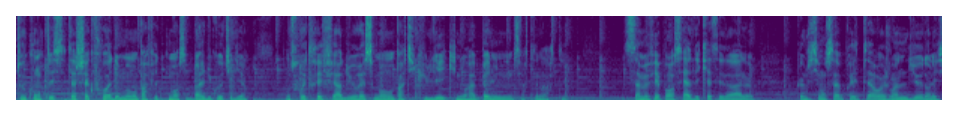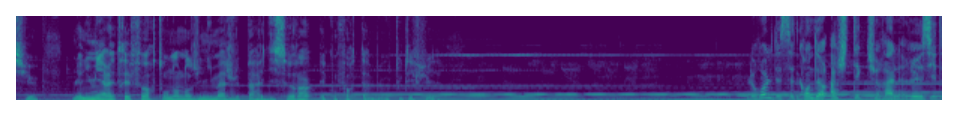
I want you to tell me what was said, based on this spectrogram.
Tout compte et c'est à chaque fois des moments parfaitement séparés du quotidien. On souhaiterait faire durer ce moment particulier qui nous rappelle une certaine rareté. Ça me fait penser à des cathédrales, comme si on s'apprêtait à rejoindre Dieu dans les cieux. La lumière est très forte, on entre dans une image de paradis serein et confortable où tout est fluide. Le rôle de cette grandeur architecturale réside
